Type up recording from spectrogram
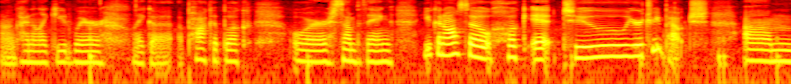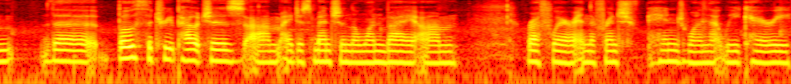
um, kind of like you'd wear like a, a pocketbook or something. You can also hook it to your treat pouch. Um, the both the treat pouches um, I just mentioned the one by Ruffwear and the French hinge one that we carry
